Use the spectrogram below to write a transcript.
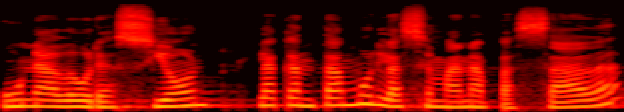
una adoración. La cantamos la semana pasada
